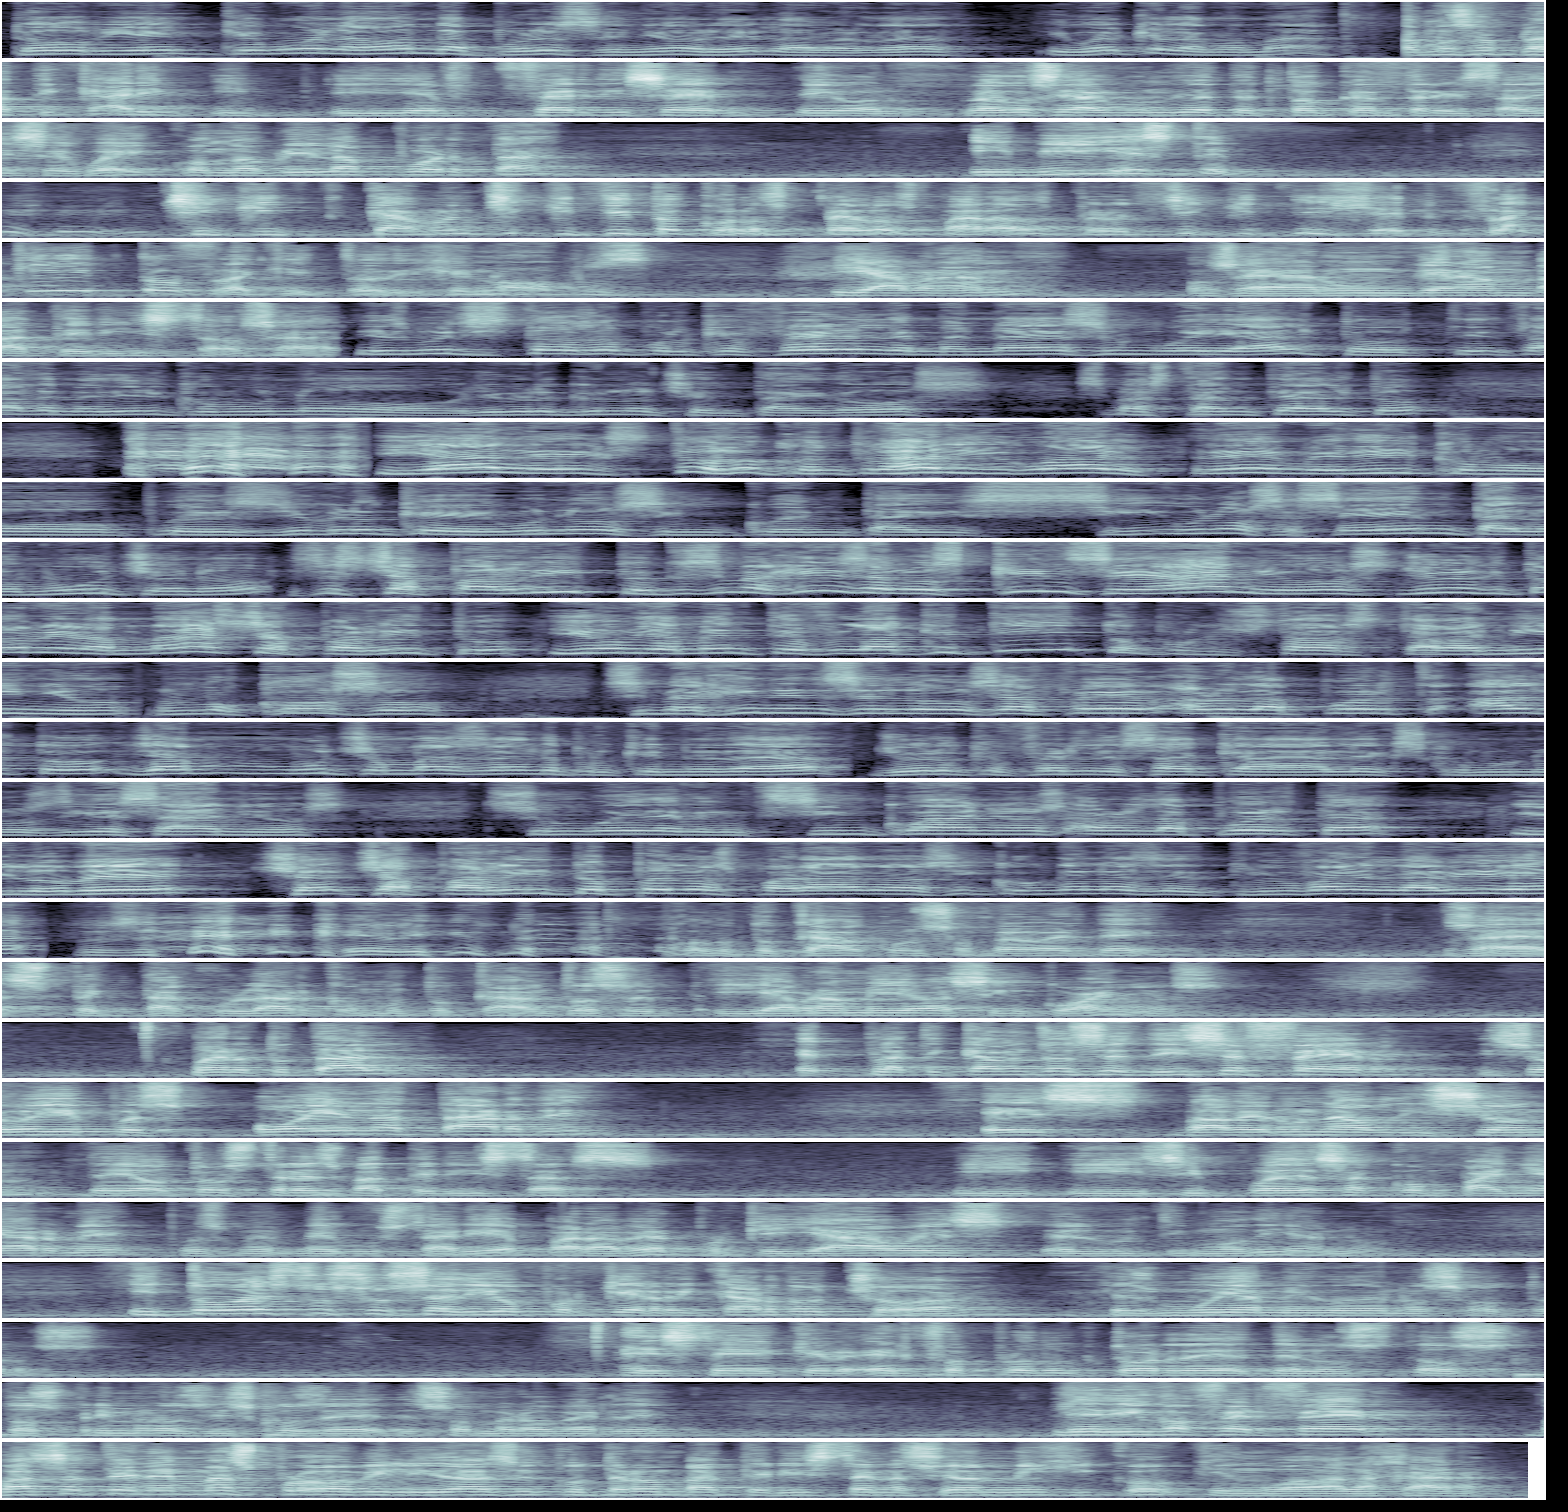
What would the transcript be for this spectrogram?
Todo bien, qué buena onda por ese señor, eh, la verdad. Igual que la mamá. Vamos a platicar y, y- y Fer dice, digo, luego si algún día te toca entrevistar, dice, güey, cuando abrí la puerta y vi este chiquit, cabrón chiquitito con los pelos parados, pero chiquitito, dije, flaquito, flaquito, dije, no, pues, y Abraham, o sea, era un gran baterista, o sea, Y es muy chistoso porque Fer, el de Maná, es un güey alto. Está de medir como uno, yo creo que un 82. Es bastante alto. y Alex, todo lo contrario, igual. Debe medir como, pues yo creo que unos 55, unos 60, lo mucho, ¿no? Eso es chaparrito. Entonces imagínense a los 15 años, yo creo que todavía era más chaparrito y obviamente flaquitito porque estaba, estaba niño, un mocoso. Entonces, imagínenselo, o sea, Fer abre la puerta alto, ya mucho más grande porque en edad, yo creo que Fer le saca a Alex como unos 10 años. Es un güey de 25 años, abre la puerta y lo ve, cha- chaparrito, pelos parados, así con ganas de triunfar en la vida. Pues, qué lindo. cuando tocaba con sombrero verde, o sea, espectacular como tocaba, entonces, y Abraham me lleva cinco años. Bueno, total, eh, platicaba entonces, dice Fer, dice, oye, pues hoy en la tarde es, va a haber una audición de otros tres bateristas y, y si puedes acompañarme, pues me, me gustaría para ver, porque ya hoy es el último día, ¿no? Y todo esto sucedió porque Ricardo Ochoa, que es muy amigo de nosotros, este, que él fue productor de, de los dos, dos primeros discos de, de Sombrero Verde, le dijo a Ferfer, vas a tener más probabilidades de encontrar un baterista en la Ciudad de México que en Guadalajara.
